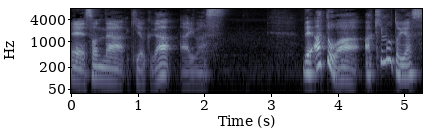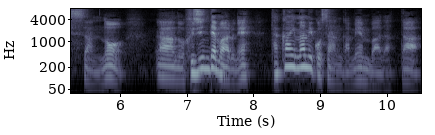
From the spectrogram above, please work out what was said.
えー、そんな記憶があります。であとは秋元康さんのあの夫人でもあるね高井真美子さんがメンバーだった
